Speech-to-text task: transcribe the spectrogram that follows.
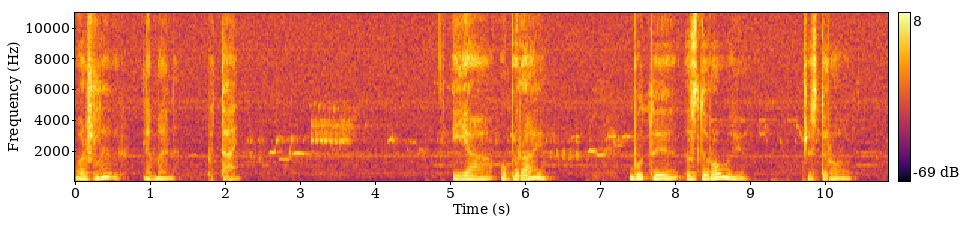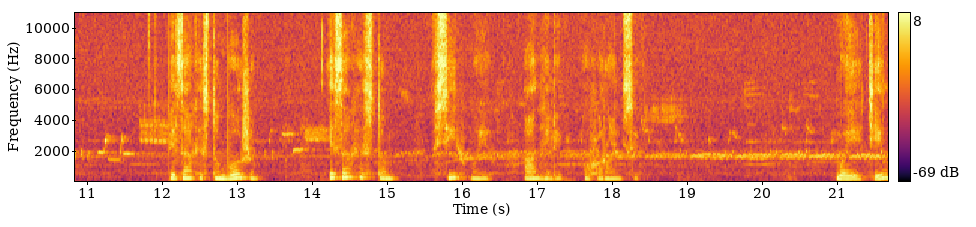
важливих для мене питань. Я обираю бути здоровою чи здоровим під захистом Божим і захистом всіх моїх ангелів-охоронців. Моє тіло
